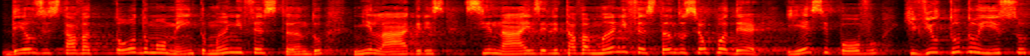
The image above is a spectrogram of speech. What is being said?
Deus estava a todo momento manifestando milagres, sinais, ele estava manifestando o seu poder. E esse povo que viu tudo isso,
